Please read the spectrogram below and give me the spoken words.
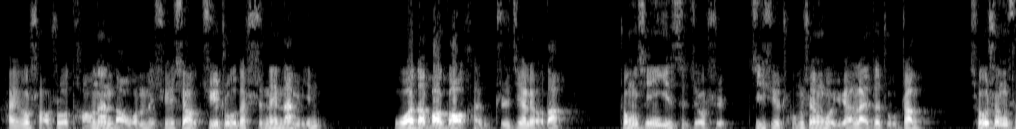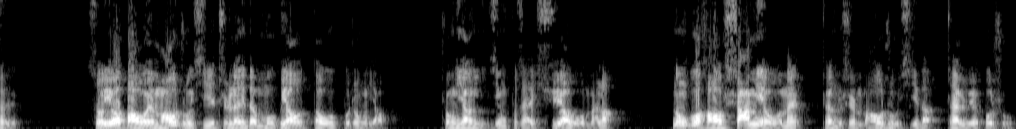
还有少数逃难到我们学校居住的室内难民。我的报告很直截了当，中心意思就是继续重申我原来的主张：求生存。所有保卫毛主席之类的目标都不重要，中央已经不再需要我们了。弄不好杀灭我们正是毛主席的战略部署。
